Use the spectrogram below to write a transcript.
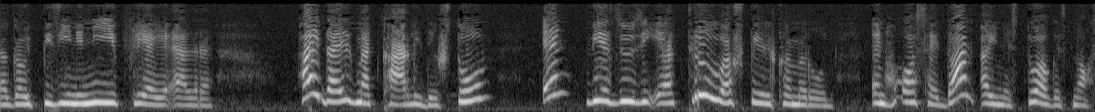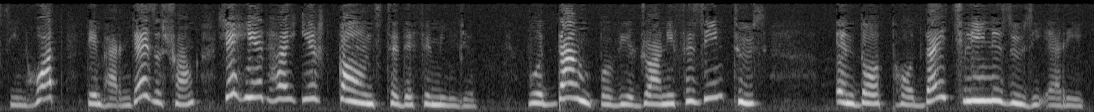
Sehr gut bij zijn nieuwe vleeëlderen. Hij deelt met Carly de stoom en wie Susie er truer Spielkameraad. En als hij dan eines Tages nach zijn Hort dem Herrn Jesus schank, so hielt hij eerst ganz zu der Familie. Wo dankbar wir Johnny für sein Tus, en dat hat die Susie erregt.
